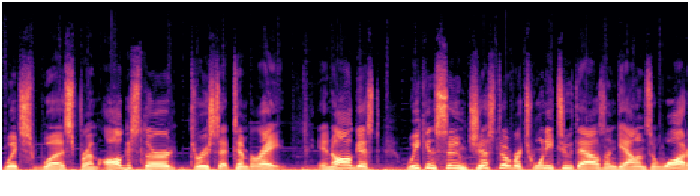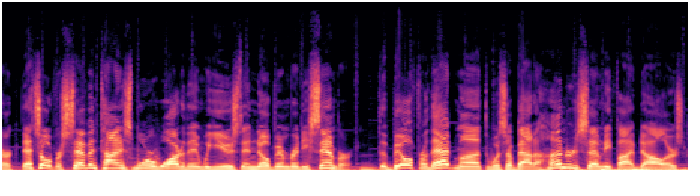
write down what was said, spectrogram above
which was from August 3rd through September 8th. In August, we consumed just over 22,000 gallons of water. That's over seven times more water than we used in November, December. The bill for that month was about $175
